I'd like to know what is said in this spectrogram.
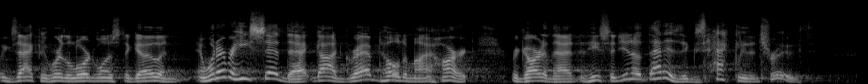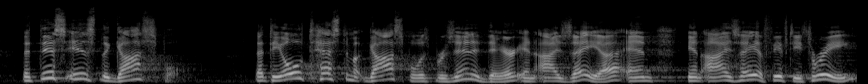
exactly where the Lord wants to go. And, and whenever he said that, God grabbed hold of my heart regarding that, and he said, You know, that is exactly the truth. That this is the gospel. That the Old Testament gospel is presented there in Isaiah and in Isaiah 53.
